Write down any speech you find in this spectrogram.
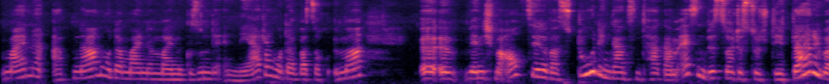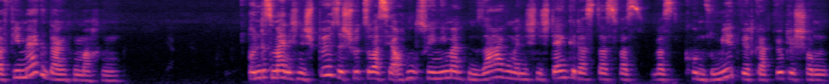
meine Abnahme oder meine, meine gesunde Ernährung oder was auch immer? Äh, äh, wenn ich mal aufzähle, was du den ganzen Tag am Essen bist, solltest du dir darüber viel mehr Gedanken machen. Und das meine ich nicht böse. Ich würde sowas ja auch zu niemandem sagen, wenn ich nicht denke, dass das, was, was konsumiert wird, gerade wirklich schon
